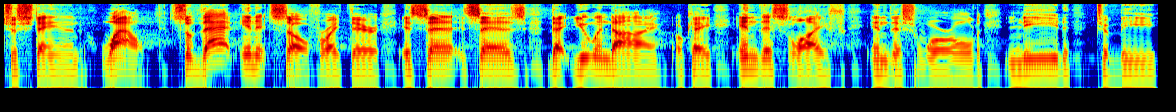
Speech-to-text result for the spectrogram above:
to stand. Wow. So, that in itself, right there, it, it says that you and I, okay, in this life, in this world, need to be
